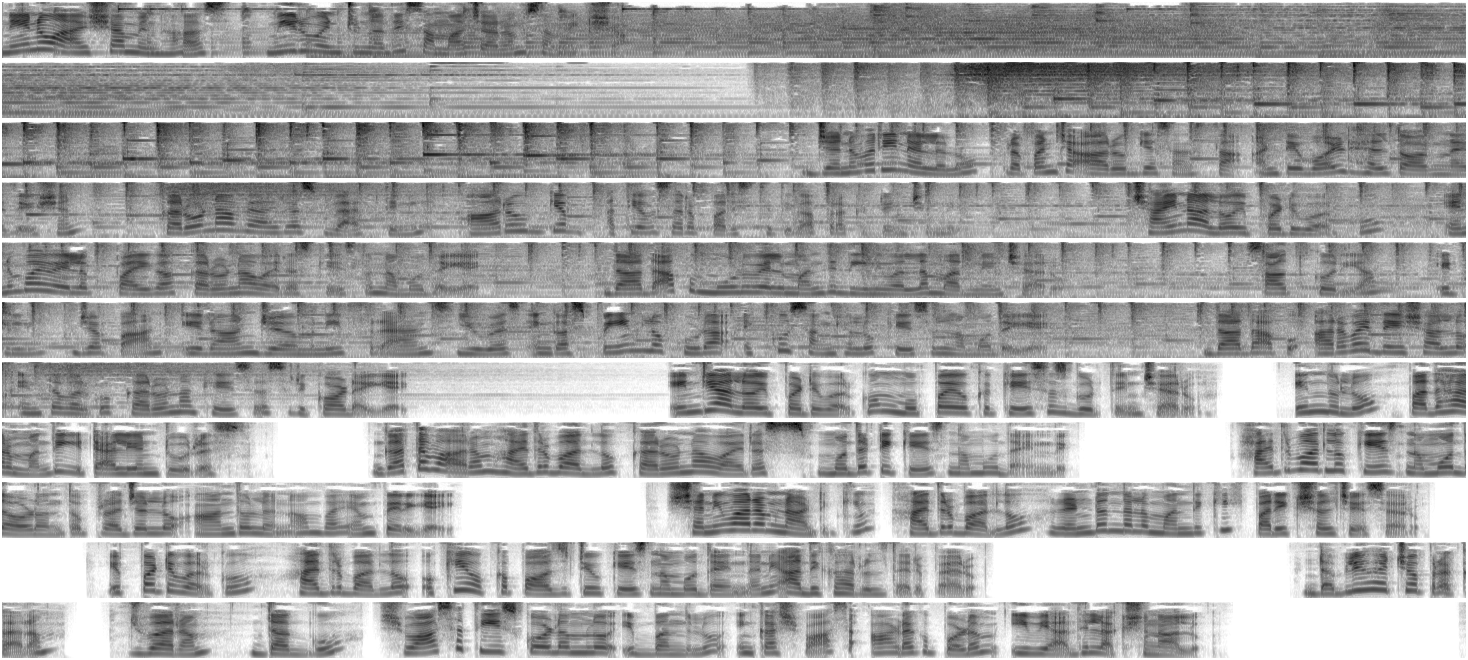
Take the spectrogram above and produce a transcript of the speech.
నేను ఆయిషా మిన్హాస్ మీరు వింటున్నది సమాచారం సమీక్ష. జనవరి నెలలో ప్రపంచ ఆరోగ్య సంస్థ అంటే world health organization corona virus వ్యాప్తిని ఆరోగ్య అత్యవసర పరిస్థితిగా ప్రకటించింది. చైనాలో ఇప్పటి వరకు ఎనభై వేలకు పైగా కరోనా వైరస్ కేసులు నమోదయ్యాయి. దాదాపు మూడు వేల మంది దీనివల్ల మరణించారు. South Korea Italy Japan Iran Germany France US ఇంకా స్పెయిన్లో కూడా ఎక్కువ సంఖ్యలో కేసులు నమోదయ్యాయి. దాదాపు అరవై దేశాల్లో ఇంతవరకు కరోనా కేసెస్ రికార్డ్ అయ్యాయి. ఇండియాలో ఇప్పటి వరకు ముప్పై ఒక్క కేసెస్ గుర్తించారు. ఇందులో పదహారు మంది ఇటాలియన్ టూరిస్ట్. గత వారం హైదరాబాద్లో కరోనా వైరస్ మొదటి కేసు నమోదైంది. హైదరాబాద్లో కేసు నమోదవడంతో ప్రజల్లో ఆందోళన భయం పెరిగాయి. శనివారం నాటికి హైదరాబాద్లో రెండు వందల మందికి పరీక్షలు చేశారు. ఇప్పటి వరకు హైదరాబాద్లో ఒకే ఒక్క పాజిటివ్ కేసు నమోదైందని అధికారులు తెలిపారు. డబ్ల్యూహెచ్ఓ ప్రకారం జ్వరం దగ్గు శ్వాస తీసుకోవడంలో ఇబ్బందులు ఇంకా శ్వాస ఆడకపోవడం ఈ వ్యాధి లక్షణాలు.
